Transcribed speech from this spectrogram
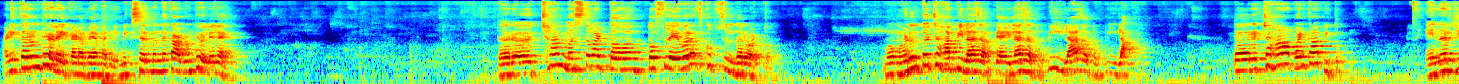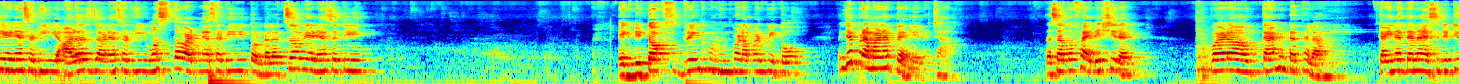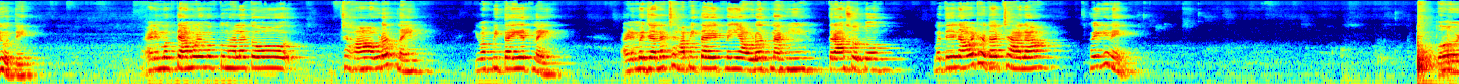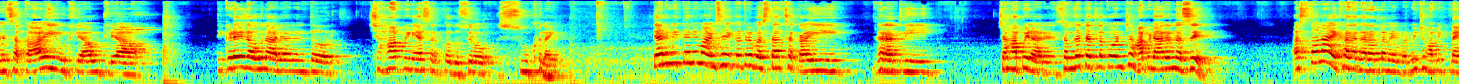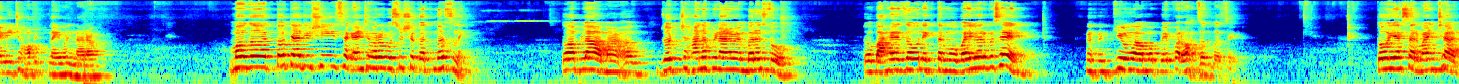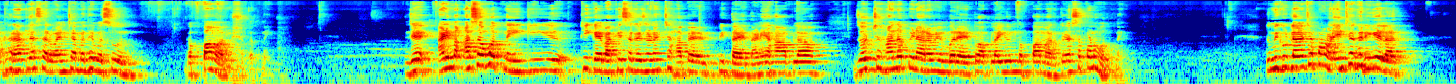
आणि करून ठेवलं एका डब्यामध्ये. मिक्सरमधनं काढून ठेवलेलं आहे. तर छान मस्त वाटतो. तो फ्लेवरच खूप सुंदर वाटतो. मग म्हणून तो चहा पिला जा प्यायला जातो पिला जातो पिला. तर चहा आपण का पितो? एनर्जी येण्यासाठी आळस जाण्यासाठी मस्त वाटण्यासाठी तोंडाला चव येण्यासाठी. एक डिटॉक्स ड्रिंक म्हणून पण आपण पितो. म्हणजे प्रमाणात प्यायलेला चहा. तसा तो फायदेशीर आहे. पण काय म्हणतात त्याला? काही ना त्यांना ॲसिडिटी होते. आणि मग त्यामुळे मग तुम्हाला तो चहा आवडत नाही किंवा पिता येत नाही. आणि मग ज्यांना चहा पिता येत नाही आवडत नाही त्रास होतो मग ते नावं ठेवतात चहाला. होय की नाही? पण सकाळी उठल्या उठल्या तिकडे जाऊन आल्यानंतर चहा पिण्यासारखं दुसरं सुख नाही. त्यानिमित्ताने माणसं एकत्र बसतात सकाळी घरातली चहा पिणारे. समजा त्यातलं कोण चहा पिणारं नसेल असतो ना एखादा घरातला मेंबर मी चहा पित नाही मी चहा पित नाही म्हणणारा. मग तो त्या दिवशी सगळ्यांच्या बरोबर बसू शकतच नाही. तो आपला मा जो चहा न पिणारा मेंबर असतो तो बाहेर जाऊन एकतर मोबाईलवर बसेल किंवा मग पेपर वाचत बसेल. तो या सर्वांच्या घरातल्या सर्वांच्यामध्ये बसून गप्पा मारू शकत नाही. म्हणजे आणि मग असं होत नाही की ठीक आहे बाकी सगळेजण चहा प्या पितायत आणि हा आपला जो चहा न पिणारा मेंबर आहे तो आपला येऊन गप्पा मारतोय असं पण होत नाही. तुम्ही कुठल्याच्या पाहुण्यांच्या घरी गेलात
